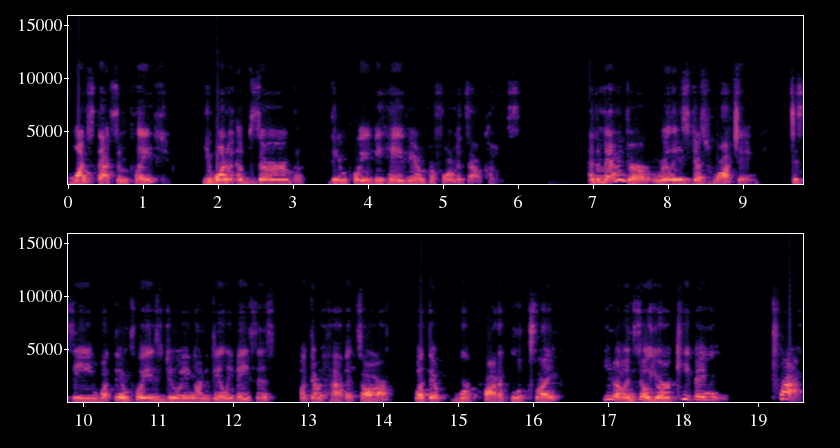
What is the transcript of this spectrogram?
Once that's in place, you want to observe the employee behavior and performance outcomes. And the manager really is just watching to see what the employee is doing on a daily basis, what their habits are, what their work product looks like, you know, and so you're keeping track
